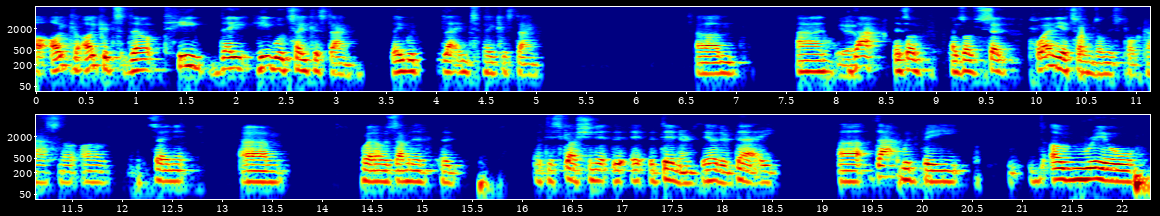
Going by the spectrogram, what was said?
I, could, I could, he, they, he will take us down. They would let him take us down. Um, and yeah. that, as I've, as I've said plenty of times on this podcast, and I, am saying it um, when I was having a, a, a discussion at the, at the, dinner the other day, uh, that would be a real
